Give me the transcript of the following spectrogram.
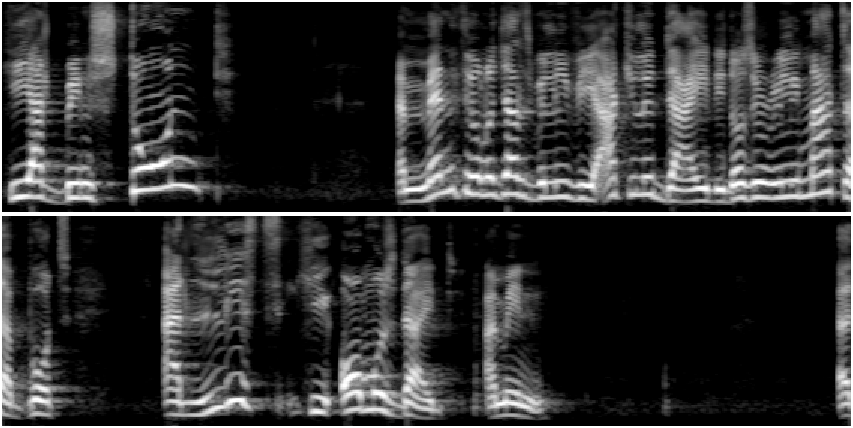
He had been stoned, and many theologians believe he actually died. It doesn't really matter, but at least he almost died. I mean, Uh,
